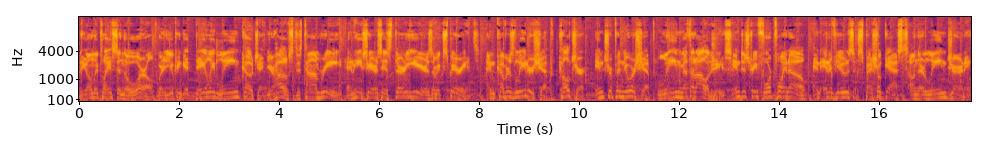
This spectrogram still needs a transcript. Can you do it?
The only place in the world where you can get daily lean coaching. Your host is Tom Reed, and he shares his 30 years of experience and covers leadership, culture, entrepreneurship, lean methodologies, Industry 4.0, and interviews special guests on their lean journey.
